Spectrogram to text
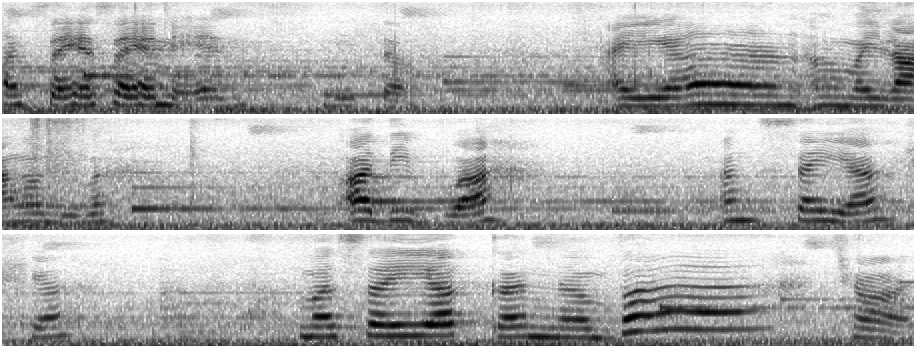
Ang saya-saya ni Ed dito. Ayan. Oh, may langaw, di ba? Oh, di ba? Ang saya siya. Masaya ka na ba? Char.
